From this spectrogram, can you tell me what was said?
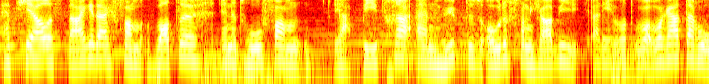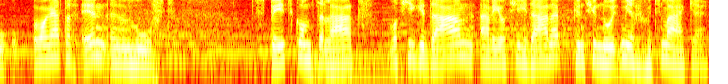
heb jij al eens nagedacht van wat er in het hoofd van ja, Petra en Huub, dus de ouders van Gabi, allez, wat, wat, gaat daar, wat gaat erin in hun hoofd? Spijt komt te laat. Wat je gedaan, allez, wat je gedaan hebt, kun je nooit meer goed maken.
